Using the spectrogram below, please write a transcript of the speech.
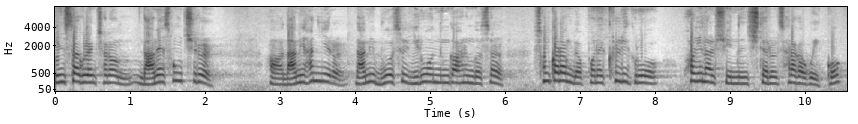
인스타그램처럼 남의 성취를 어, 남이 한 일을 남이 무엇을 이루었는가 하는 것을 손가락 몇 번의 클릭으로 확인할 수 있는 시대를 살아가고 있고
